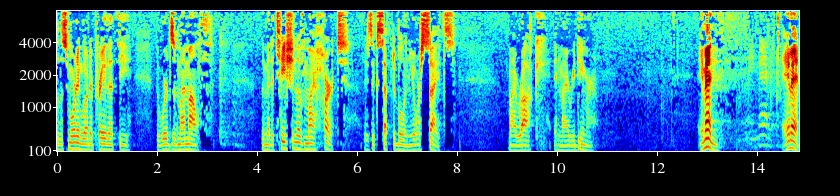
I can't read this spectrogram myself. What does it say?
So this morning, Lord, I pray that the, the words of my mouth, the meditation of my heart is acceptable in your sight, my rock and my redeemer. Amen. Amen. Amen.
